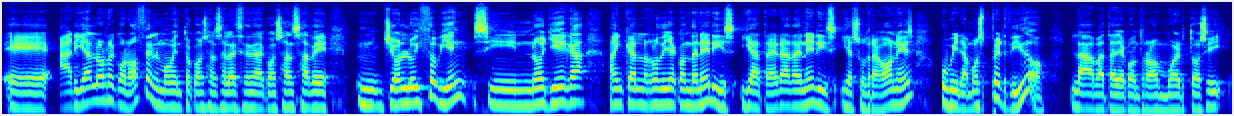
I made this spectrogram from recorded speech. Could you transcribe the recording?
Eh, Arya lo reconoce en el momento con Sansa, la escena con Sansa de mm, John lo hizo bien. Si no llega a hincar la rodilla con Daenerys y a traer a Daenerys y a sus dragones, hubiéramos perdido la batalla contra los muertos. Y,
